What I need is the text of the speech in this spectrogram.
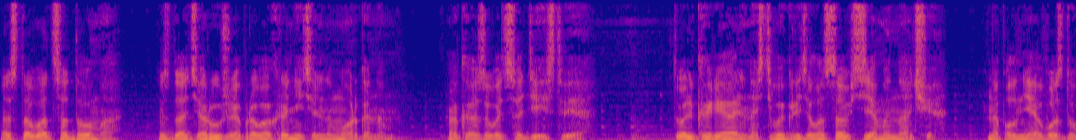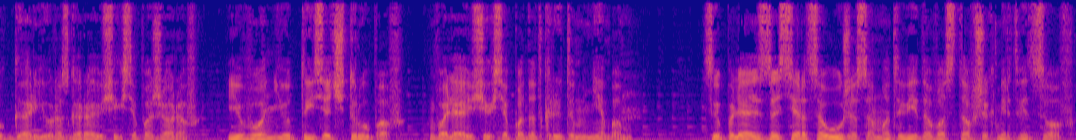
оставаться дома – сдать оружие правоохранительным органам, оказывать содействие. Только реальность выглядела совсем иначе, наполняя воздух гарью разгорающихся пожаров и вонью тысяч трупов, валяющихся под открытым небом. Цепляясь за сердце ужасом от вида восставших мертвецов,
